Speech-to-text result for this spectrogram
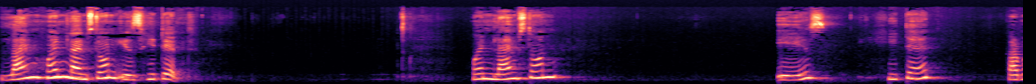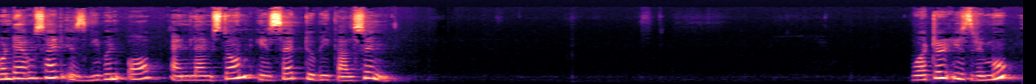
lime when limestone is heated when limestone is heated, carbon dioxide is given off and limestone is said to be calcined. Water is removed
